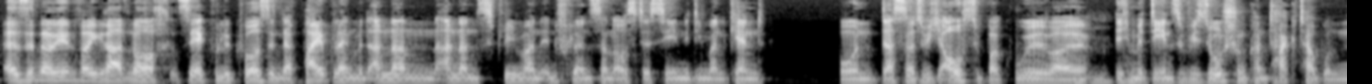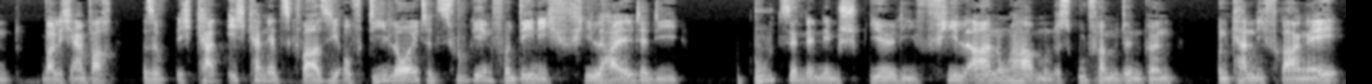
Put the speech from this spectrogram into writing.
es sind auf jeden Fall gerade noch sehr coole Kurse in der Pipeline mit anderen, anderen Streamern, Influencern aus der Szene, die man kennt. Und das ist natürlich auch super cool, weil Mhm. ich mit denen sowieso schon Kontakt habe und weil ich einfach, also ich kann, ich kann jetzt quasi auf die Leute zugehen, von denen ich viel halte, die gut sind in dem Spiel, die viel Ahnung haben und das gut vermitteln können und kann die fragen, hey,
